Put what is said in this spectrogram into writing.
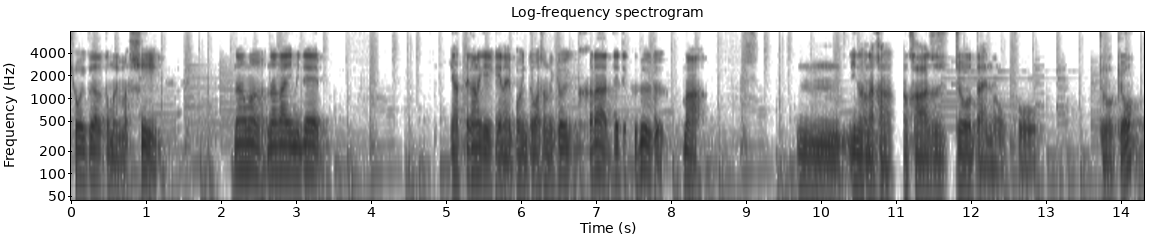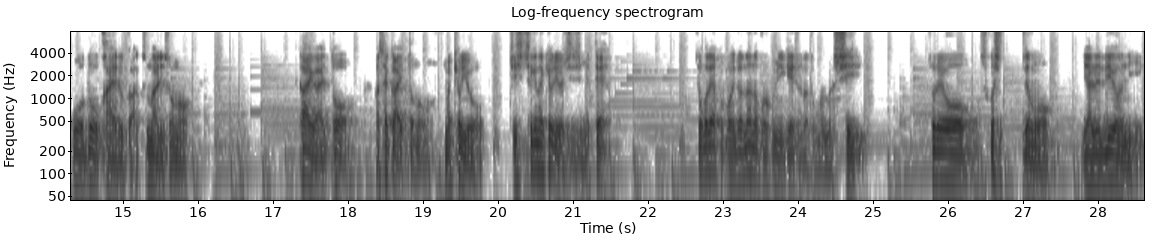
教育だと思いますし、長い意味でやっていかなきゃいけないポイントは、その教育から出てくる、まあ、うん、胃の中の蛙状態のこう状況をどう変えるか、つまりその海外と、まあ、世界との、まあ、距離を、実質的な距離を縮めて、そこでやっぱポイントになるのはコミュニケーションだと思いますし、それを少しでもやれるように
